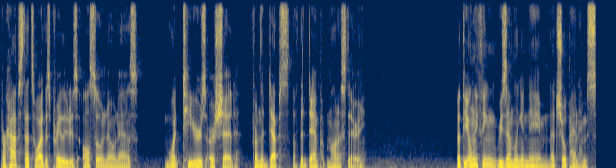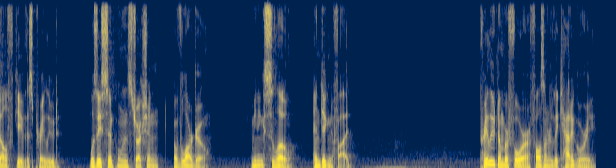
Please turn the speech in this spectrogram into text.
Perhaps that's why this prelude is also known as What Tears Are Shed from the Depths of the Damp Monastery. But the only thing resembling a name that Chopin himself gave this prelude was a simple instruction of largo, meaning slow and dignified. Prelude number 4 falls under the category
